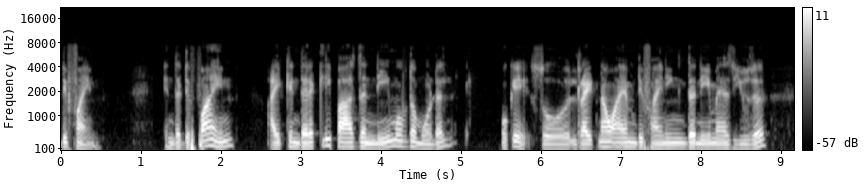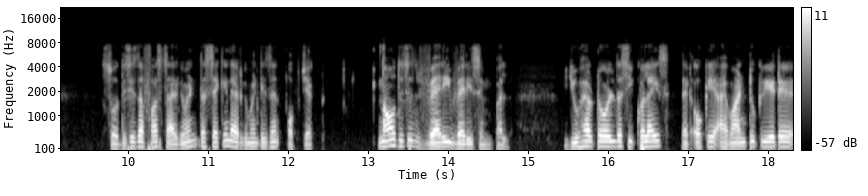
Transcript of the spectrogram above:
define. In the define, I can directly pass the name of the model Okay, so right now I am defining the name as user. So this is the first argument. The second argument is an object. Now this is very, very simple. You have told the Sequelize that, okay, I want to create a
